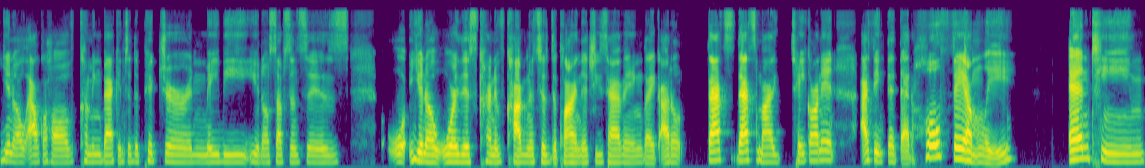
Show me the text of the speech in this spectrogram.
you know, alcohol coming back into the picture and maybe, you know, substances or you know, or this kind of cognitive decline that she's having. Like I don't that's that's my take on it. I think that that whole family and team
